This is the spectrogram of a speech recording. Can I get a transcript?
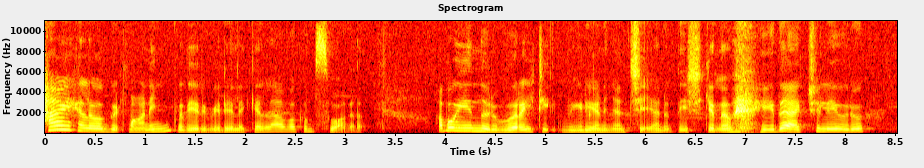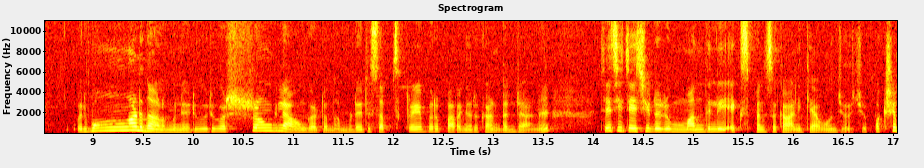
ഹായ് ഹലോ ഗുഡ് മോർണിംഗ് പുതിയൊരു വീഡിയോയിലേക്ക് എല്ലാവർക്കും സ്വാഗതം. അപ്പോൾ ഇന്നൊരു വെറൈറ്റി വീഡിയോ ആണ് ഞാൻ ചെയ്യാൻ ഉദ്ദേശിക്കുന്നത്. ഇത് ആക്ച്വലി ഒരു ഒരുപാട് നാൾ മുന്നേ ഒരു ഒരു വർഷമെങ്കിലാവും കേട്ടോ. നമ്മുടെ ഒരു സബ്സ്ക്രൈബർ പറഞ്ഞൊരു കണ്ടന്റാണ് ചേച്ചി ചേച്ചിയുടെ ഒരു മന്ത്ലി എക്സ്പെൻസ് കാണിക്കാമോ എന്ന് ചോദിച്ചു. പക്ഷെ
